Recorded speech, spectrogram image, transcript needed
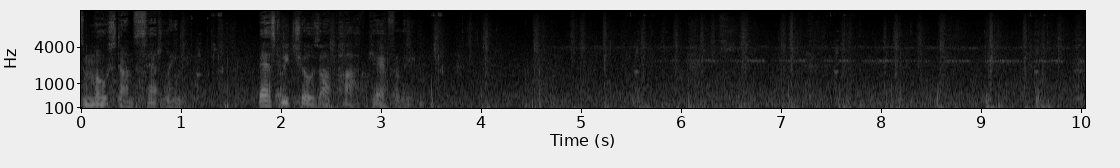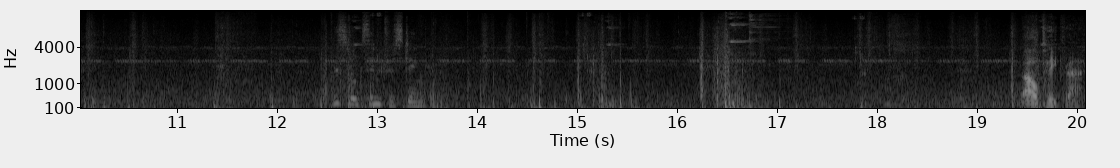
Is most unsettling. Best we chose our path carefully. This looks interesting. I'll take that.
